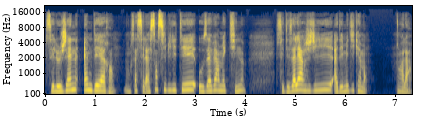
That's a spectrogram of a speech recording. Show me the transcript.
c'est le gène MDR1. Donc ça c'est la sensibilité aux avermectines. C'est des allergies à des médicaments. Voilà.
